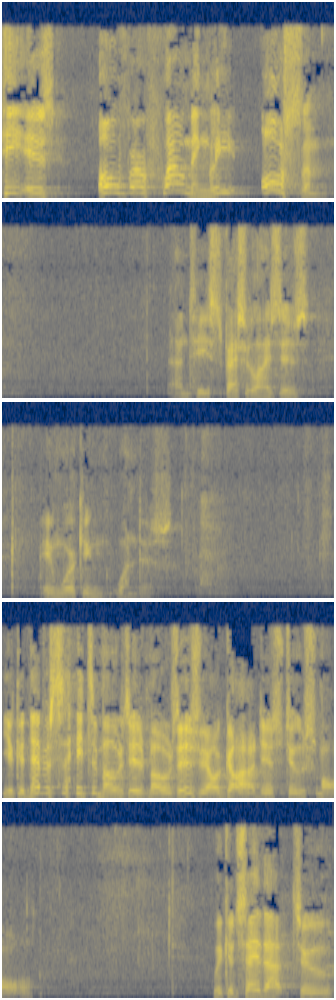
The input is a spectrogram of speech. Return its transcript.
He is overwhelmingly awesome. And he specializes in working wonders. You could never say to Moses, Moses, your God is too small. We could say that to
